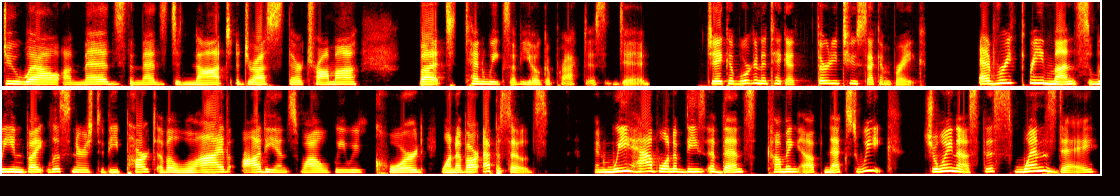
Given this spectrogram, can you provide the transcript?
do well on meds. The meds did not address their trauma but 10 weeks of yoga practice did. Jacob, we're going to take a 32 second break. Every three months, we invite listeners to be part of a live audience while we record one of our episodes. And we have one of these events coming up next week. Join us this Wednesday,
